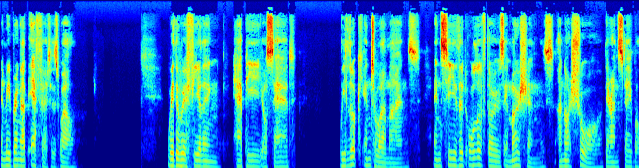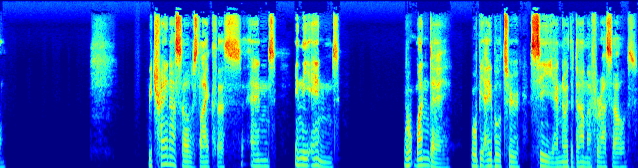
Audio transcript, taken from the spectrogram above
And we bring up effort as well. Whether we're feeling happy or sad, we look into our minds and see that all of those emotions are not sure, they're unstable. We train ourselves like this, and in the end, one day we'll be able to see and know the Dharma for ourselves.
